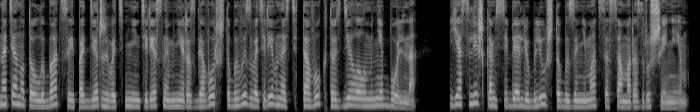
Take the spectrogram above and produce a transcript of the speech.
натянуто улыбаться и поддерживать неинтересный мне разговор, чтобы вызвать ревность того, кто сделал мне больно. Я слишком себя люблю, чтобы заниматься саморазрушением.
